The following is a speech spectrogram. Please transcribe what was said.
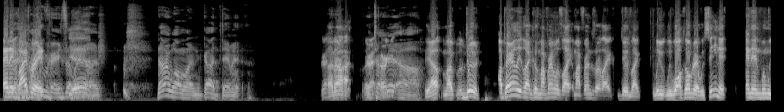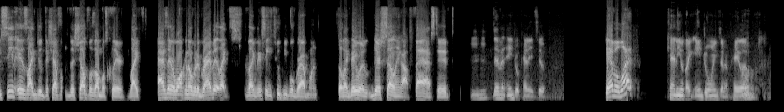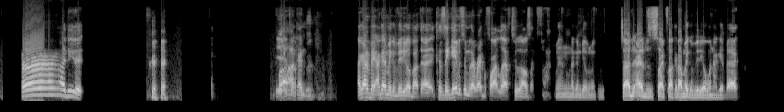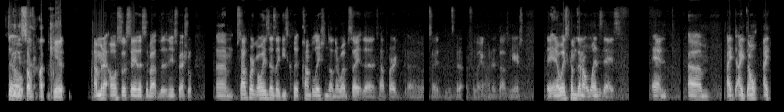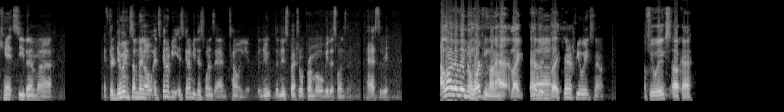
And it Yeah, vibrates. vibrates. Oh Yeah. my gosh. Now I want one. God damn it. I know. I, Target. They're A at Target. Oh. Yep, my dude. Apparently, like, because my friend was like, my friends are like, dude, like, we we walked over there, we seen it, and then when we seen it, it was like, dude, the shelf the shelf was almost clear. Like, as they were walking over to grab it, like, like they're seeing two people grab one, So like they were they're selling out fast, dude. Mm-hmm. They have an Angel Kenny too. They have a what? Kenny with like angel wings and a payload. Uh, I need it. Yeah, Fuck, I. I gotta make I gotta make a video about that because they gave it to me like right before I left too. I was like, "Fuck, man, I'm not gonna be able to make it." So I, I was just like, "Fuck it, I'll make a video when I get back." I think it's so fucking cute. I'm gonna also say this about the new special. Um, South Park always does like these clip compilations on their website, the South Park uh, website that's been up for like hundred thousand years. It, it always comes out on Wednesdays, and um, I, I don't I can't see them. Uh, if they're doing something, on, it's gonna be it's gonna be this Wednesday. I'm telling you, the new the new special promo will be this Wednesday. It has to be. How long have they been working on it? Ha- Like, has Uh, it, like it's been a few weeks now. a few weeks? Okay.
